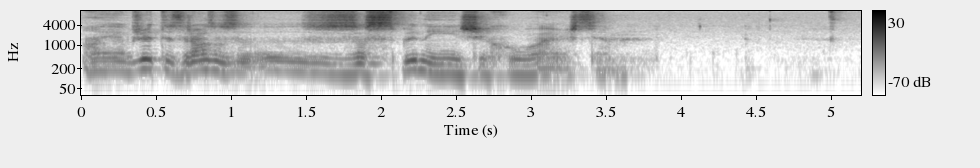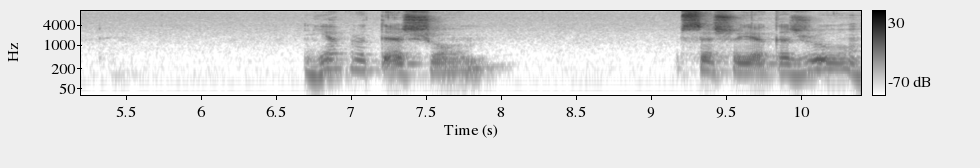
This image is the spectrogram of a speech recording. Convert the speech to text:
А як вже ти зразу за, за спини інших ховаєшся. Я про те, що все, що я кажу,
